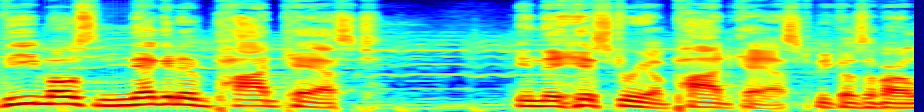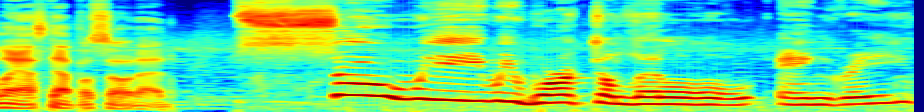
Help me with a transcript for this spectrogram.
the most negative podcast in the history of podcast because of our last episode, Ed. So we we worked a little angry,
